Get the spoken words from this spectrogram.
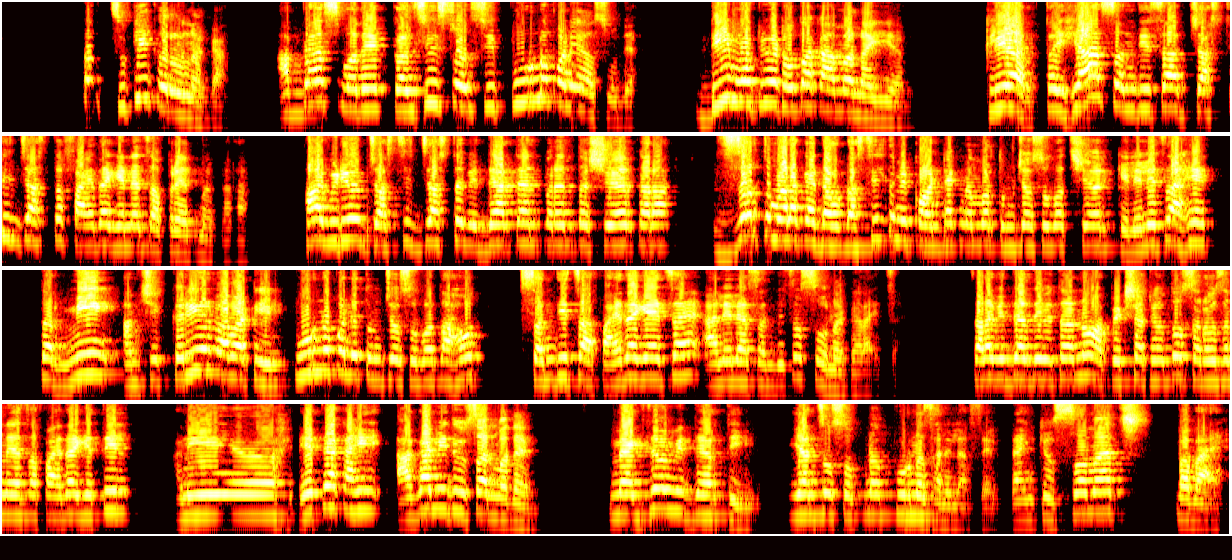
तर चुकी करू नका. अभ्यास मध्ये कन्सिस्टन्सी पूर्णपणे असू द्या. डिमोटिवेट होता कामा नाहीये. क्लिअर तर ह्या संधीचा जास्तीत जास्त फायदा घेण्याचा प्रयत्न करा. हा व्हिडिओ जास्तीत जास्त विद्यार्थ्यांपर्यंत शेअर करा. जर तुम्हाला काही डाऊट असतील तर मी कॉन्टॅक्ट नंबर तुमच्यासोबत शेअर केलेलेच आहेत तर मी आमची करिअर बाबा टीम पूर्णपणे तुमच्यासोबत आहोत. संधीचा फायदा घ्यायचा आहे आलेल्या संधीचं सोनं करायचं आहे. चला विद्यार्थी मित्रांनो अपेक्षा ठेवतो सर्वजण याचा फायदा घेतील. आणि येत्या काही आगामी दिवसांमध्ये मॅक्झिमम विद्यार्थी यांचं स्वप्न पूर्ण झालेलं असेल. Thank you so much bye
